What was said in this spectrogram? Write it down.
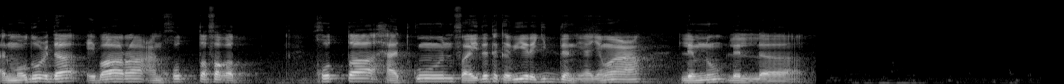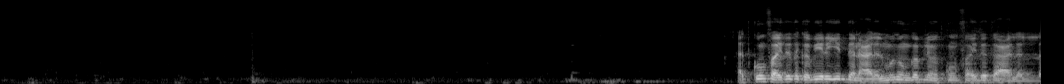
الموضوع ده عبارة عن خطة فقط. خطة حتكون فائدتها كبيرة جدا يا جماعة لمنو؟ لل هتكون فائدتها كبيرة جدا على المدن قبل ما تكون فائدتها على ال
